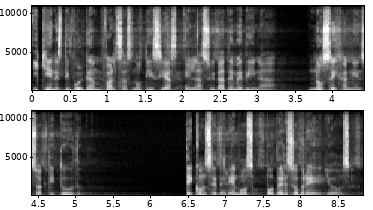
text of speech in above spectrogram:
y quienes divulgan falsas noticias en la ciudad de Medina no cejan en su actitud te concederemos poder sobre ellos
